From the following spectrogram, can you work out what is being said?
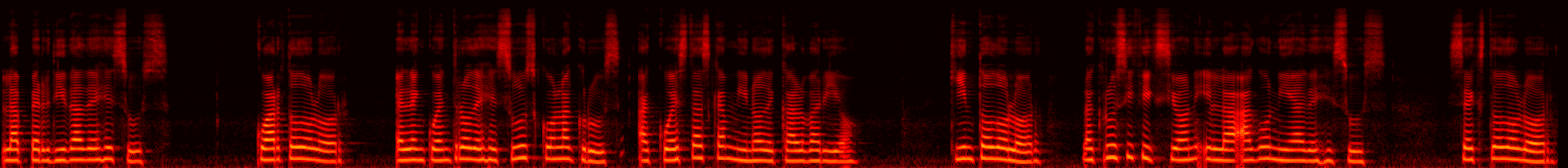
La pérdida de Jesús. Cuarto dolor. El encuentro de Jesús con la cruz a cuestas camino de Calvario. Quinto dolor, la crucifixión y la agonía de Jesús. Sexto dolor,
